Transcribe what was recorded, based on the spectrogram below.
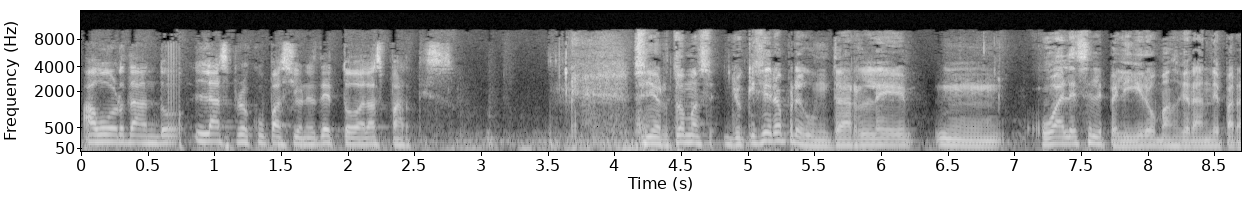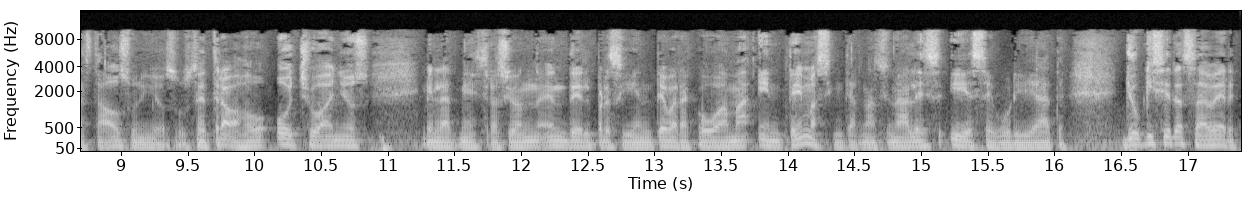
abordando las preocupaciones de todas las partes. Señor Thomas, yo quisiera preguntarle mmm, cuál es el peligro más grande para Estados Unidos. Usted trabajó ocho años en la administración del presidente Barack Obama en temas internacionales y de seguridad. Yo quisiera saber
